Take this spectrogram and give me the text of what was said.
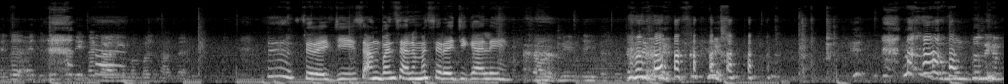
Ito, ito din galing ibang bansa tayo. si Reggie. Saang bansa naman si Reggie galing? Sa mundo na yung.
